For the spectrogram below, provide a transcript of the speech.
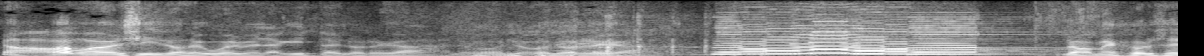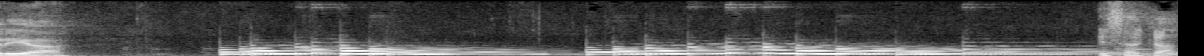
No, vamos a ver si nos devuelve la guita y lo regalo, o lo, o lo regalo. No, mejor sería... ¿Es acá?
